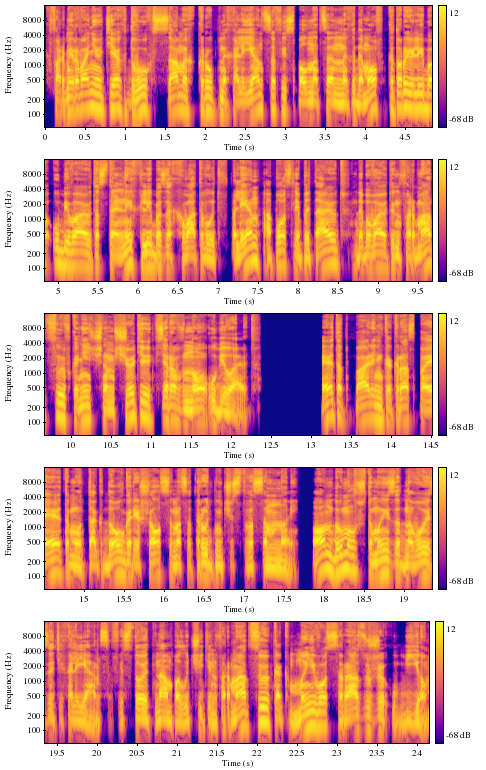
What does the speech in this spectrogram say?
К формированию тех двух самых крупных альянсов из полноценных домов, которые либо убивают остальных, либо захватывают в плен, а после пытают, добывают информацию, в конечном счете все равно убивают. Этот парень как раз поэтому так долго решался на сотрудничество со мной. Он думал, что мы из одного из этих альянсов, и стоит нам получить информацию, как мы его сразу же убьем.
